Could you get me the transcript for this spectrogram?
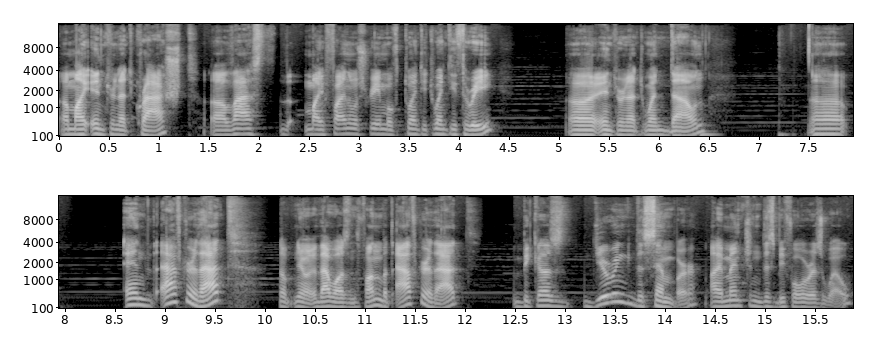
uh, my internet crashed. Uh, last, my final stream of 2023, uh, internet went down. Uh, and after that, so, you know, that wasn't fun, but after that, because during December, I mentioned this before as well,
